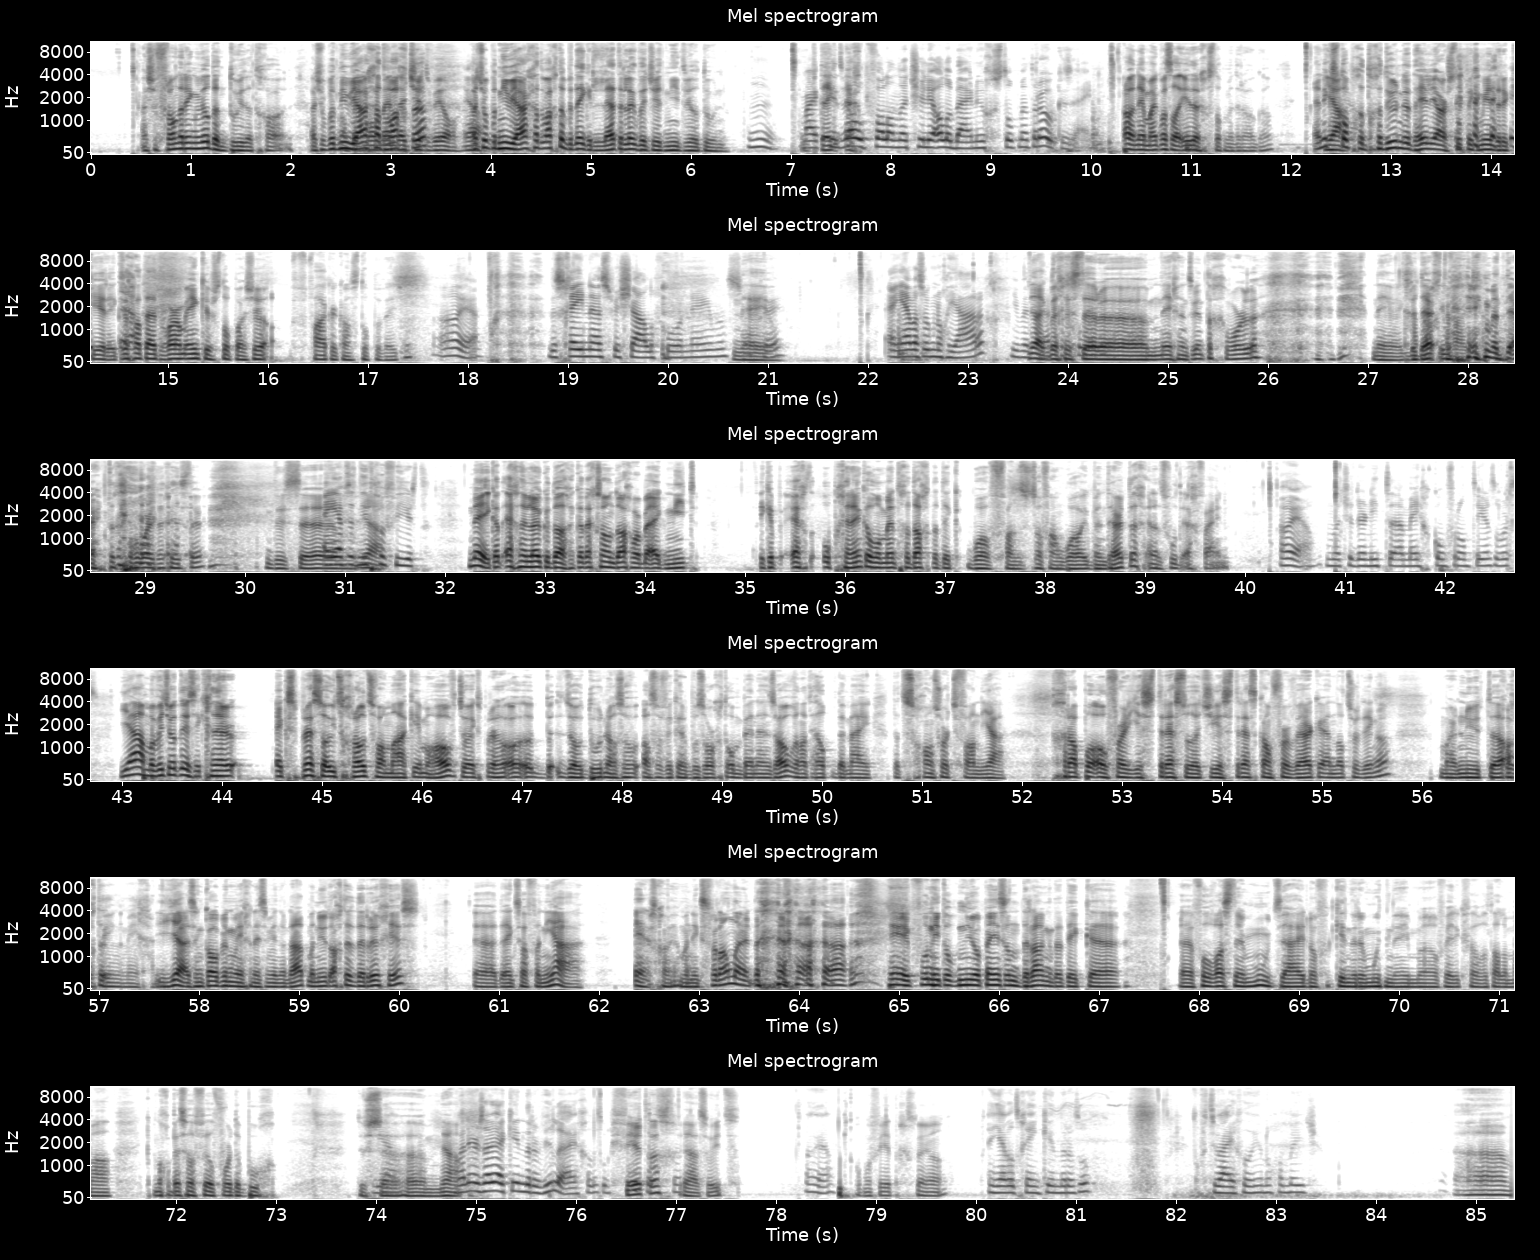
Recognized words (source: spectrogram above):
Als je verandering wil, dan doe je dat gewoon. Als je op het nieuwjaar het gaat wachten, dat je het wil. Ja. als je op het nieuwjaar gaat wachten, betekent letterlijk dat je het niet wilt doen. Hmm. Maar ik vind het wel echt- opvallend dat jullie allebei nu gestopt met roken zijn. Oh nee, maar ik was al eerder gestopt met roken. En ik Ja. stop ged- gedurende het hele jaar stop ik meerdere keren. Ik zeg Ja. altijd waarom één keer stoppen als je vaker kan stoppen, weet je? Oh ja. Dus geen eh, speciale voornemens? Nee. En jij was ook nog jarig? Je bent Ja, ik ben 30 gisteren eh, 29 geworden. nee, ik ben, Gaat der- ik, ben, achteruit. ik ben 30 geworden gisteren. Dus, eh, En je hebt het niet ja. gevierd? Nee, ik had echt een leuke dag. Ik had echt zo'n dag waarbij ik niet... Ik heb echt op geen enkel moment gedacht dat ik... Wow, van, zo van wow, ik ben 30 en dat voelt echt fijn. Oh ja, omdat je er niet eh, mee geconfronteerd wordt. Ja, maar weet je wat het is? Ik ging er expres zoiets groots van maken in mijn hoofd. Zo, expres, oh, b- zo doen alsof, alsof ik er bezorgd om ben en zo. Want dat helpt bij mij. Dat is gewoon een soort van, ja, grappen over je stress. Zodat je je stress kan verwerken en dat soort dingen. Maar nu het uh, achter... Ja, is een copingmechanisme inderdaad. Maar nu het achter de rug is, eh, denk ik zo van, ja, er is gewoon helemaal niks veranderd. Nee, ik voel niet op, nu opeens een drang dat ik... eh eh volwassener moet zijn of kinderen moet nemen of weet ik veel wat allemaal. Ik heb nog best wel veel voor de boeg. Dus Ja. ja, ja. Wanneer zou jij kinderen willen eigenlijk? Op je 40? 40? Ja, zoiets. Oh ja. Op mijn 40ste, ja. En jij wilt geen kinderen, toch? Of twijfel je nog een beetje? Ehm,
